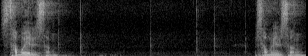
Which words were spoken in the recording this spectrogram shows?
사무엘상 사무엘상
